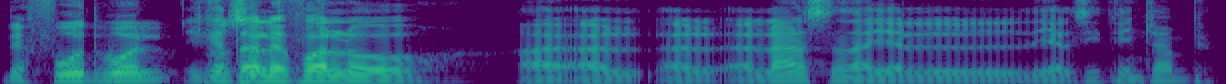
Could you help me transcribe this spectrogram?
de fútbol. ¿Y qué No tal le fue a lo- al, al- al Arsenal y al, y al City en Champions?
